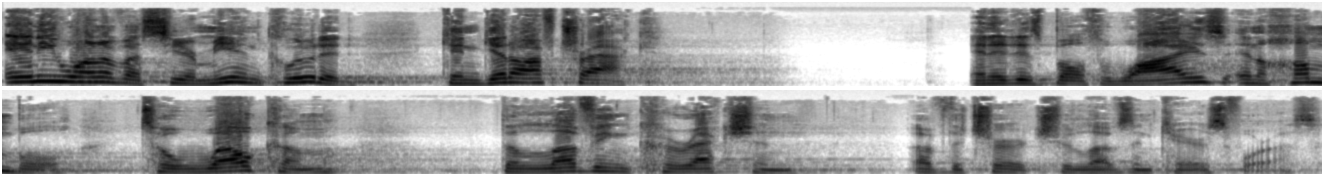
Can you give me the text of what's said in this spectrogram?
Any one of us here, me included, can get off track. And it is both wise and humble to welcome the loving correction of the church who loves and cares for us.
